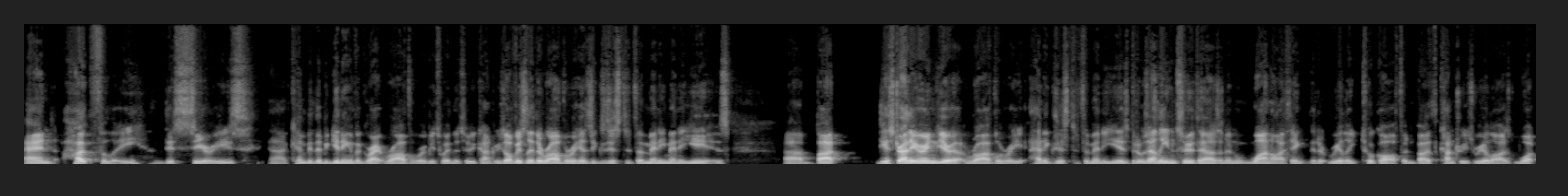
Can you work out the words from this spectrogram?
And hopefully, this series uh, can be the beginning of a great rivalry between the two countries. Obviously, the rivalry has existed for many, many years, uh, but the Australia India rivalry had existed for many years. But it was only in 2001, I think, that it really took off and both countries realized what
